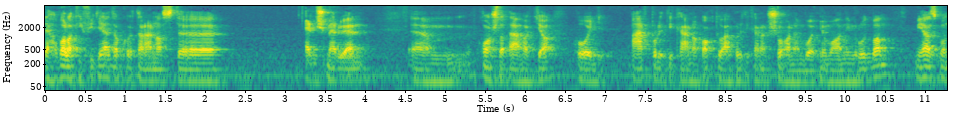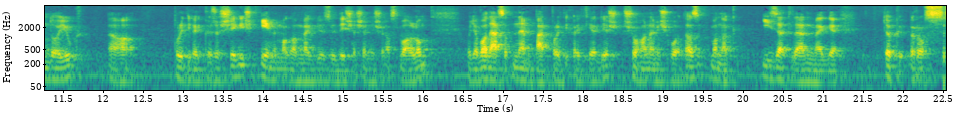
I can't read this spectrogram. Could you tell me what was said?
de ha valaki figyelt, akkor talán azt elismerően konstatálhatja, hogy pártpolitikának, aktuálpolitikának soha nem volt nyoma a Nimrodban. Mi azt gondoljuk, a politikai közösség is, én magam meggyőződésesen is azt vallom, hogy a vadászat nem pártpolitikai kérdés, soha nem is volt az. Vannak ízetlen, meg tök rossz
